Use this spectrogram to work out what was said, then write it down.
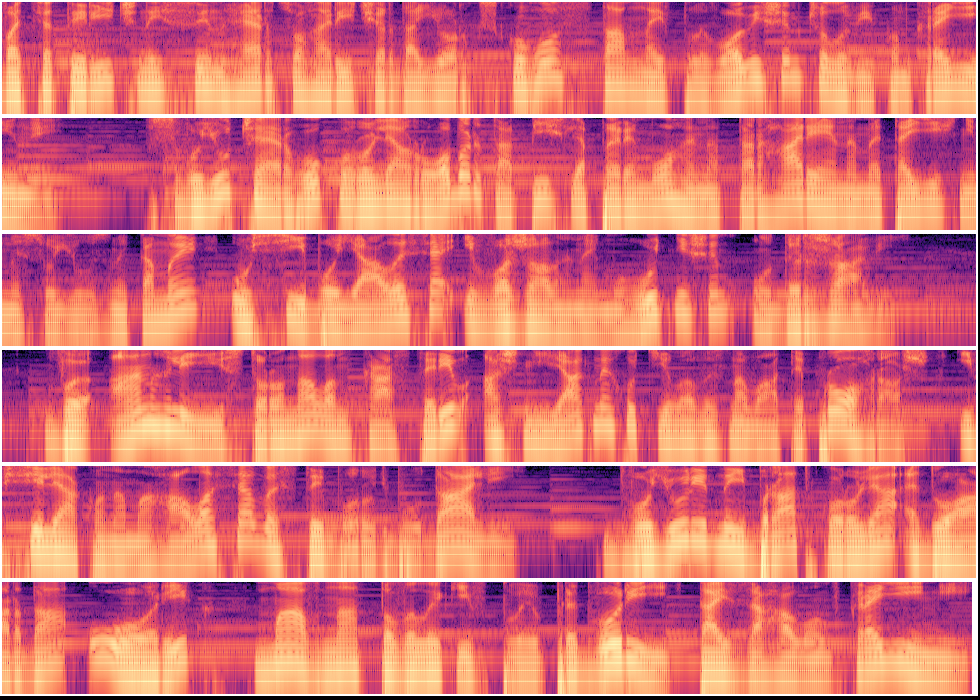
20-річний син герцога Річарда Йоркського став найвпливовішим чоловіком країни. В свою чергу короля Роберта після перемоги над Таргарієнами та їхніми союзниками усі боялися і вважали наймогутнішим у державі. В Англії сторона ланкастерів аж ніяк не хотіла визнавати програш і всіляко намагалася вести боротьбу далі. Двоюрідний брат короля Едуарда Уорік мав надто великий вплив при дворі та й загалом в країні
